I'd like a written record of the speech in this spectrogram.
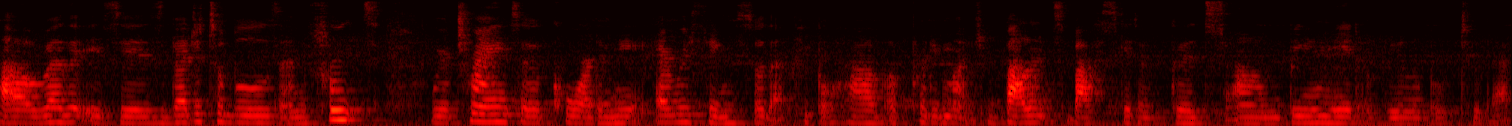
uh, whether it is vegetables and fruits. We're trying to coordinate everything so that people have a pretty much balanced basket of goods um, being made available to them.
